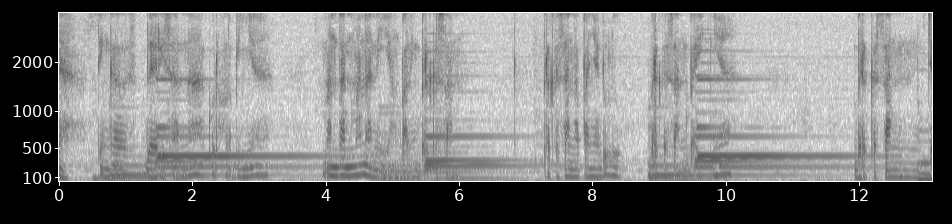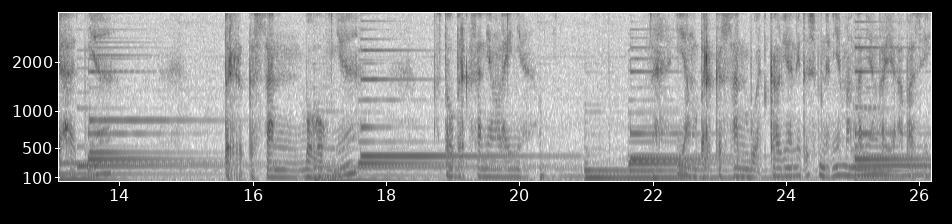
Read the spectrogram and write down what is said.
Nah, tinggal dari sana kurang lebihnya mantan mana nih yang paling berkesan? Berkesan apanya dulu? Berkesan baiknya, berkesan jahatnya, berkesan bohongnya, atau berkesan yang lainnya. Nah, berkesan buat kalian itu sebenarnya mantan yang kayak apa sih?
